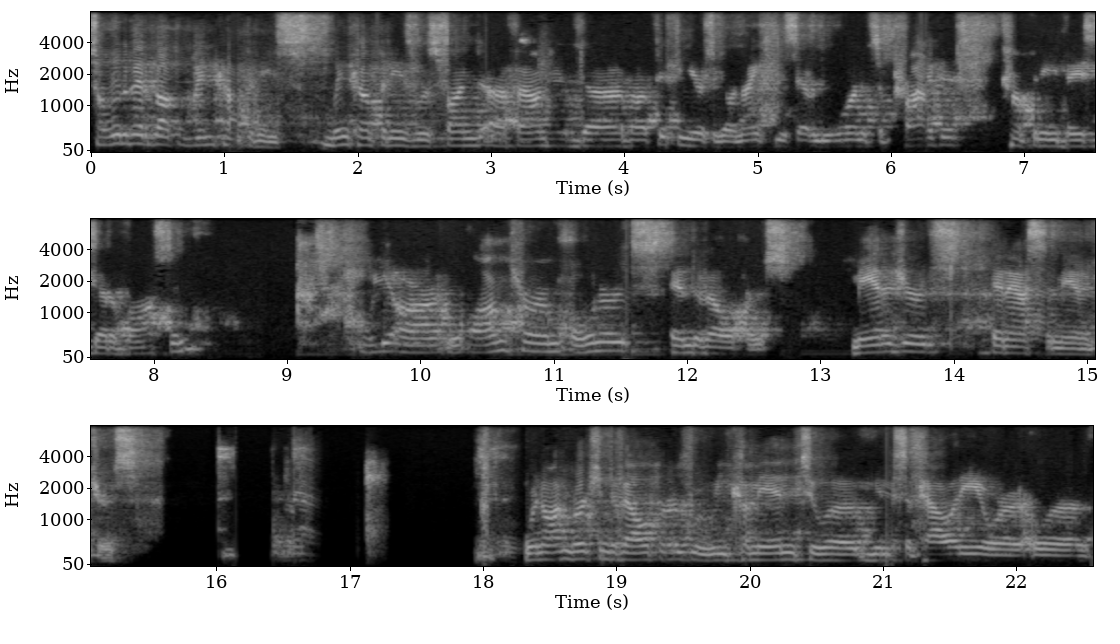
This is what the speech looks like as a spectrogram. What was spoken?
So a little bit about the Winn companies. Winn Companies was fund, uh, founded uh, about 50 years ago, 1971. It's a private company based out of Boston. We are long-term owners and developers, managers and asset managers. We're not merchant developers where we come into a municipality or, or a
